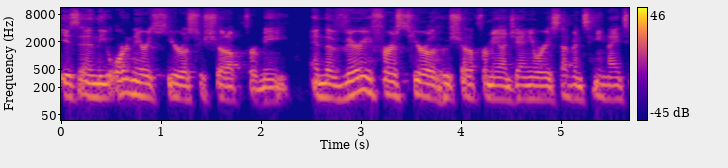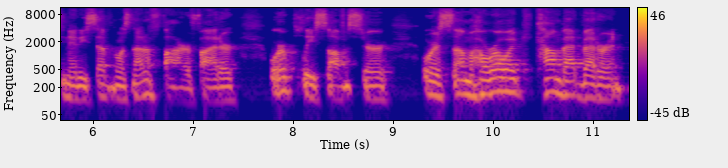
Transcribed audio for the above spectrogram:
is in the ordinary heroes who showed up for me. And the very first hero who showed up for me on January 17, 1987 was not a firefighter or a police officer or some heroic combat veteran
